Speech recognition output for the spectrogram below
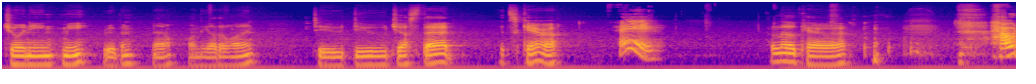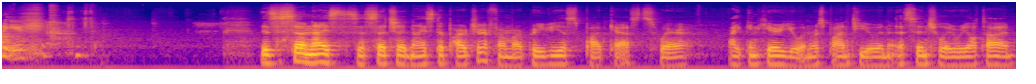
Joining me, Ruben, now on the other line, to do just that. It's Kara. Hey, Hello, Kara. howdy. This is so nice. This is such a nice departure from our previous podcasts where I can hear you and respond to you in essentially real time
